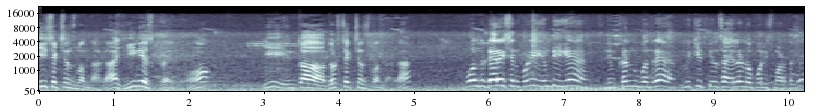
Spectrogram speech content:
ಈ ಸೆಕ್ಷನ್ಸ್ ಬಂದಾಗ ಹೀನಿಯಸ್ ಕ್ರೈಮು ಈ ಇಂಥ ದೊಡ್ಡ ಸೆಕ್ಷನ್ಸ್ ಬಂದಾಗ ಒಂದು ಡೈರೆಕ್ಷನ್ ಕೊಡಿ ಎಂ ಡಿಗೆ ನಿಮ್ಮ ಕಣ್ಣು ಬಂದರೆ ಮಿಕ್ಕಿದ ಕೆಲಸ ಎಲ್ಲೆಂಡು ಪೊಲೀಸ್ ಮಾಡ್ತದೆ.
